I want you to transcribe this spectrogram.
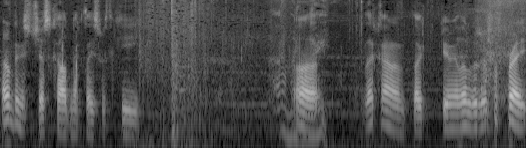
I don't think it's just called necklace with key. Uh, that kind of like gave me a little bit of a fright.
